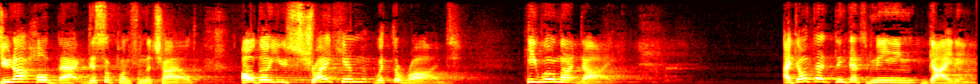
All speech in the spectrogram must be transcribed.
Do not hold back discipline from the child. Although you strike him with the rod, he will not die. I don't think that's meaning guiding.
